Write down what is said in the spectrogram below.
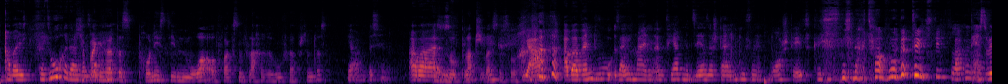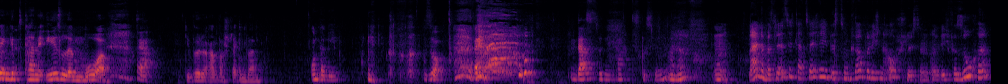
Aber ich versuche dann. Ich habe mal gehört, dass Ponys, die im Moor aufwachsen, flachere Hufe haben. Stimmt das? Ja, ein bisschen. Aber, Also so platsch, weißt du, so. Ja, aber wenn du, sag ich mal, ein Pferd mit sehr, sehr steilen Hufen im Moor steht, kriegst du es nicht nach zwei Monaten durch die flache Deswegen gibt es keine Esel im Moor. Ja, Die würden einfach stecken bleiben. untergehen. So. das zu den Fachdiskussionen. Mm. Nein, aber es lässt sich tatsächlich bis zum körperlichen aufschlüsseln. Und ich versuche,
